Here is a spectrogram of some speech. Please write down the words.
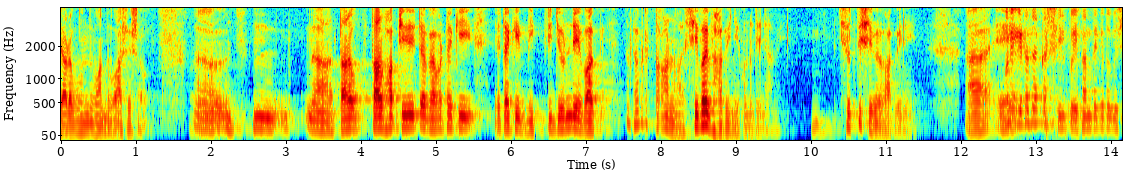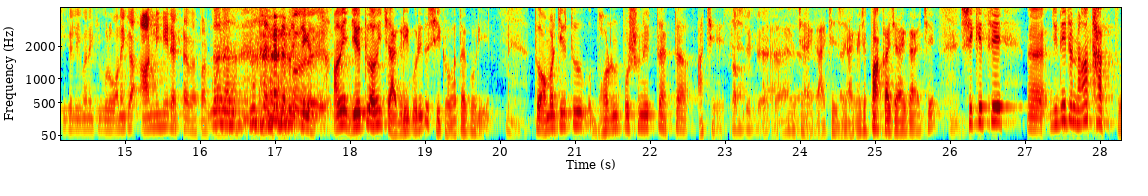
যারা বন্ধু বান্ধব আসে সব তারা তার ভাবছি এটা ব্যাপারটা কি এটা কি বিক্রির জন্যে বা ব্যাপারটা তা নয় সেভাবে ভাবিনি কোনো দিন আমি সত্যি সেভাবে ভাবিনি মানে এটা তো একটা শিল্প এখান থেকে তো বেসিক্যালি মানে কি বলব অনেকে আর্নিং এর একটা ব্যাপার না না ঠিক আছে আমি যেহেতু আমি চাকরি করি তো শিক্ষকতা করি তো আমার যেহেতু ভরণ পোষণের তো একটা আছে জায়গা আছে জায়গা আছে পাকা জায়গা আছে। সেক্ষেত্রে যদি এটা না থাকতো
